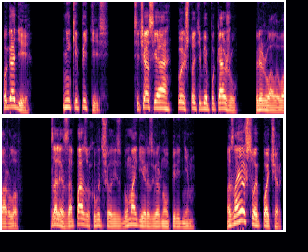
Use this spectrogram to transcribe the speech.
«Погоди, не кипятись. «Сейчас я кое-что тебе покажу», — прервал его Орлов. Залез за пазуху, вытащил лист бумаги и развернул перед ним. «Узнаешь свой почерк?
